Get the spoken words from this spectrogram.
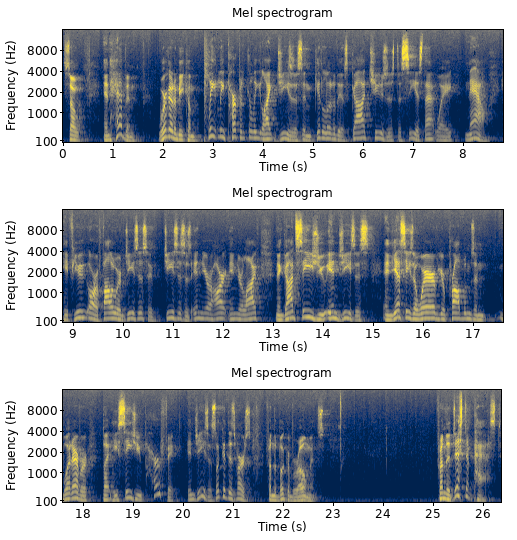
So, in heaven, we're going to be completely, perfectly like Jesus. And get a load of this God chooses to see us that way now. If you are a follower of Jesus, if Jesus is in your heart, in your life, then God sees you in Jesus. And yes, He's aware of your problems and whatever, but He sees you perfect in Jesus. Look at this verse from the book of Romans. From the distant past,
